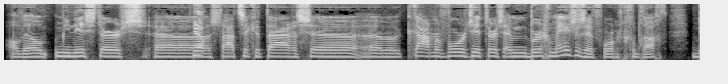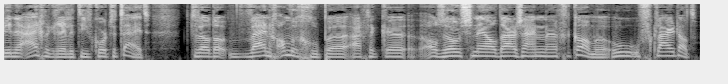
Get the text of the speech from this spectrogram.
al wel ministers, uh, staatssecretarissen, uh, kamervoorzitters en burgemeesters heeft voorgebracht binnen eigenlijk relatief korte tijd. Terwijl er weinig andere groepen eigenlijk uh, al zo snel daar zijn gekomen. Hoe, hoe, verklaar je dat?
